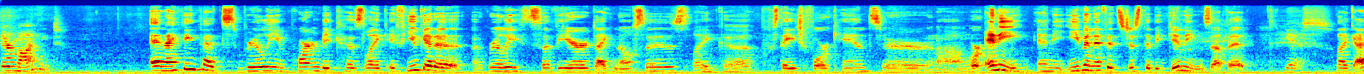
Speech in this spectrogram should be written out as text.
their mind. and I think that's really important because, like, if you get a, a really severe diagnosis, like Mhm. uh, stage four cancer, um, or any any, even if it's just the beginnings of it, Yes. like I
